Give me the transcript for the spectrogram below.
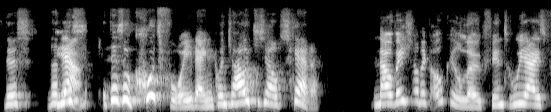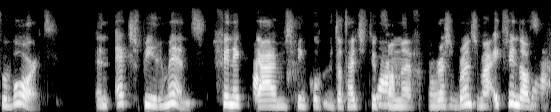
Dus dat Ja. is, het is ook goed voor je, denk ik. Want je houdt jezelf scherp. Nou, weet je wat ik ook heel leuk vind? Hoe jij het verwoordt. Een experiment. Vind ik, ja, misschien komt, dat had je natuurlijk Ja. van, eh, van Russell Brunson, maar ik vind dat Ja.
